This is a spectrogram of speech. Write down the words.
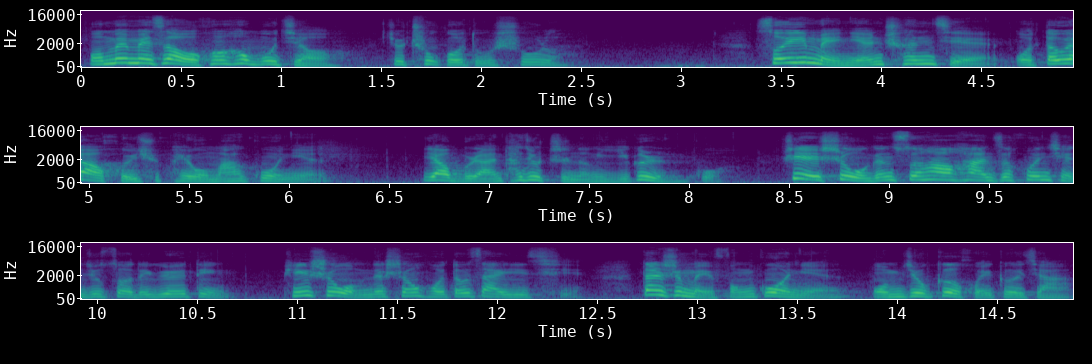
我妹妹在我婚后不久就出国读书了，所以每年春节我都要回去陪我妈过年，要不然她就只能一个人过。这也是我跟孙浩瀚在婚前就做的约定。平时我们的生活都在一起，但是每逢过年，我们就各回各家，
